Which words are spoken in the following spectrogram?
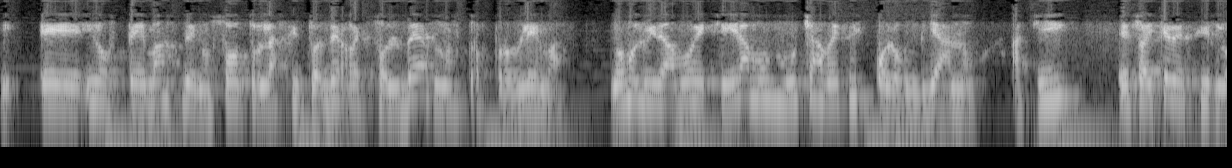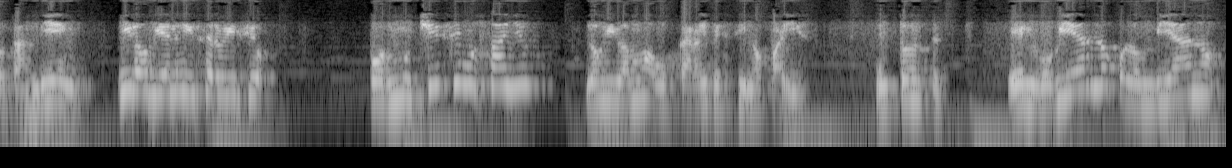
eh, los temas de nosotros, la de resolver nuestros problemas. Nos olvidamos de que éramos muchas veces colombianos. Aquí eso hay que decirlo también. Y los bienes y servicios, por muchísimos años, los íbamos a buscar al vecino país. Entonces, El gobierno colombiano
